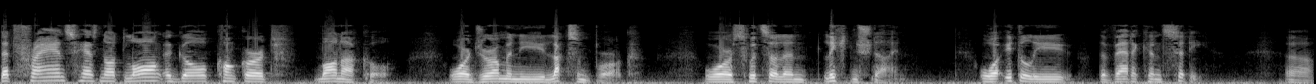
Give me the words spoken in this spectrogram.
that France has not long ago conquered Monaco, or Germany Luxembourg, or Switzerland Liechtenstein, or Italy the Vatican City, uh,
